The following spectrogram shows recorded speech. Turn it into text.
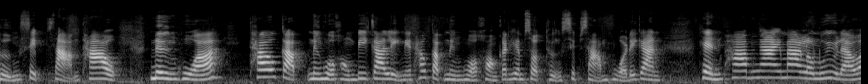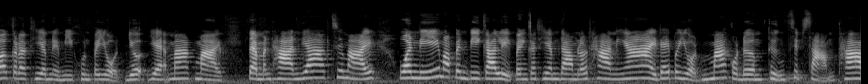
ถึง 13 เท่า 1 หัว เท่ากับ 1 หัวของบีกาลิกเนี่ยเท่ากับ 1 หัวของกระเทียมสดถึง 13 หัวด้วยกัน เห็นภาพง่ายมากเรารู้อยู่แล้วว่ากระเทียมเนี่ยมีคุณประโยชน์เยอะแยะมากมาย แต่มันทานยากใช่ไหมวันนี้มาเป็นบีกาลิกเป็นกระเทียมดำแล้วทานง่าย ได้ประโยชน์มากกว่าเดิมถึง 13 เท่า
